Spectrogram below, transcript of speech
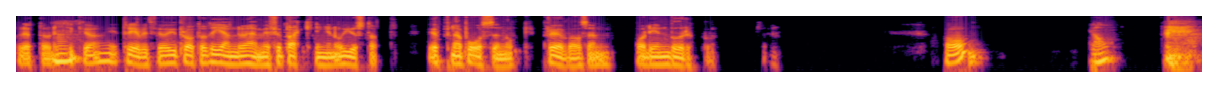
på detta och det mm. tycker jag är trevligt. Vi har ju pratat igen det här med förpackningen och just att öppna påsen och pröva och sen ha det i en burk. Ja. Ja.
